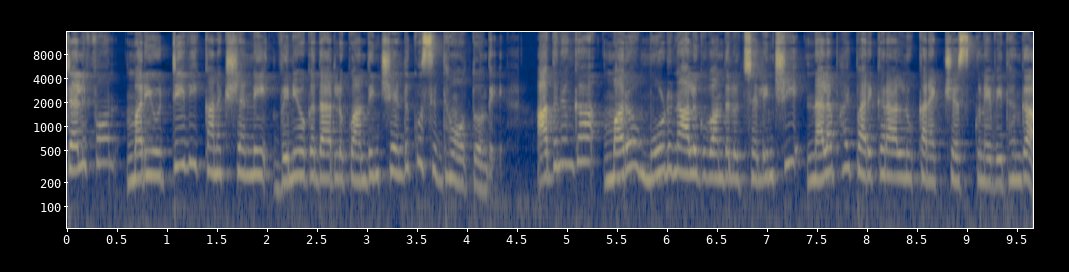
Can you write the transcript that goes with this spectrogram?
టెలిఫోన్ మరియు టీవీ కనెక్షన్ని వినియోగదారులకు అందించేందుకు సిద్దమవుతోంది అదనంగా మరో మూడు నాలుగు వందలు చెల్లించి నలభై పరికరాలను కనెక్ట్ చేసుకునే విధంగా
